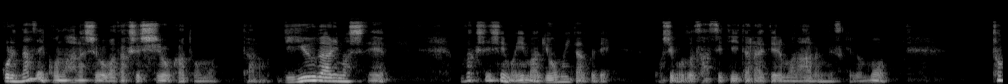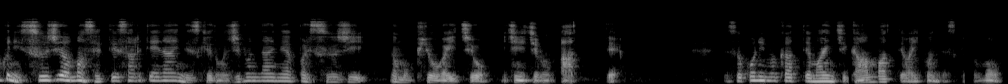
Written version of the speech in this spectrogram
これなぜこの話を私しようかと思った理由がありまして、私自身も今業務委託でお仕事させていただいているものあるんですけども、特に数字はまあ設定されていないんですけれども、自分なりのやっぱり数字の目標が一応1日分あって、でそこに向かって毎日頑張ってはいくんですけども、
